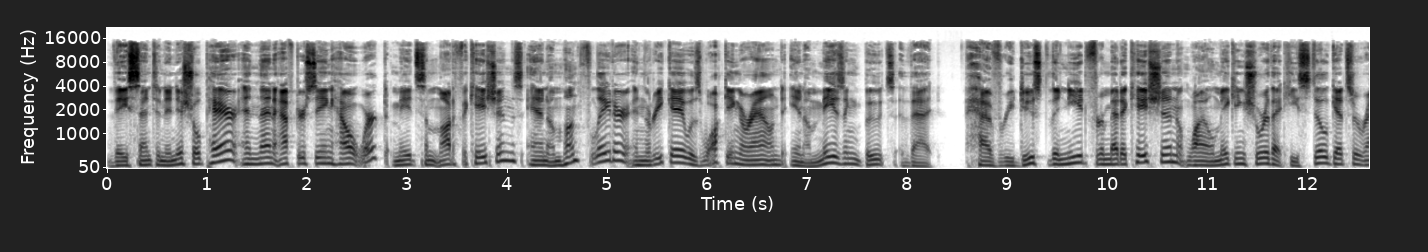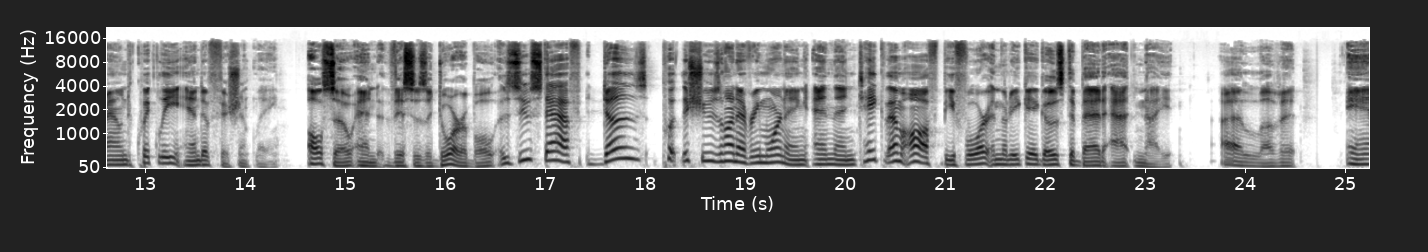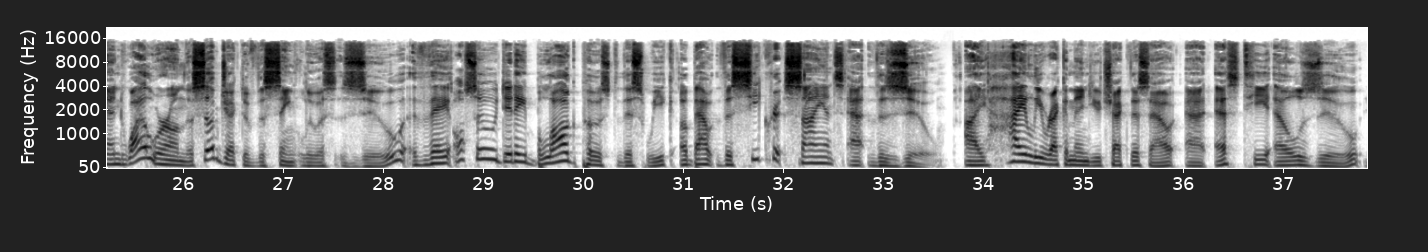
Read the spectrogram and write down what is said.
They sent an initial pair, and then, after seeing how it worked, made some modifications. And a month later, Enrique was walking around in amazing boots that have reduced the need for medication while making sure that he still gets around quickly and efficiently. Also, and this is adorable, zoo staff does put the shoes on every morning and then take them off before Enrique goes to bed at night. I love it. And while we're on the subject of the St. Louis Zoo, they also did a blog post this week about the secret science at the zoo. I highly recommend you check this out at stlzoo.org,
